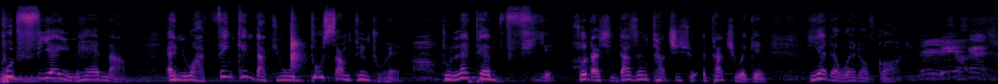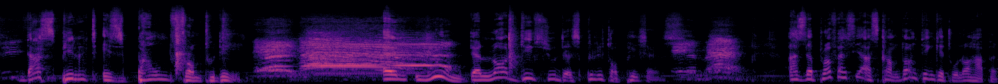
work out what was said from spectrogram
put fear in her now. And you are thinking that you will do something to her to let her fear so that she doesn't touch you, touch you again. Hear the word of God. That spirit is bound from today. And you, the Lord gives you the spirit of patience. As the prophecy has come, don't think it will not happen.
